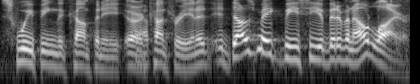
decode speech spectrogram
sweeping the company or yep. country, and it, it does make BC a bit of an outlier.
